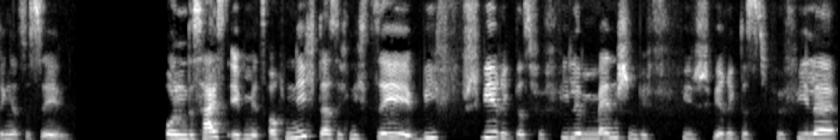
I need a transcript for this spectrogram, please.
Dinge zu sehen. Und das heißt eben jetzt auch nicht, dass ich nicht sehe, wie schwierig das für viele Menschen, wie viel schwierig das für viele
